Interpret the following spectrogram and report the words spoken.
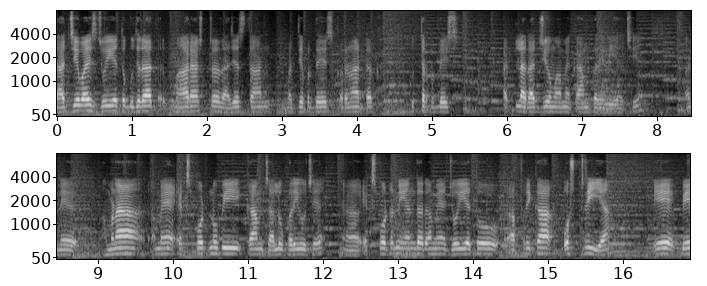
રાજ્ય વાઇઝ જોઈએ તો ગુજરાત, મહારાષ્ટ્ર, રાજસ્થાન, મધ્યપ્રદેશ, કર્ણાટક ઉત્તર પ્રદેશ આટલા રાજ્યોમાં અમે કામ કરી રહ્યા છીએ. અને હમણાં અમે એક્સપોર્ટનું બી કામ ચાલુ કર્યું છે. એક્સપોર્ટની અંદર અમે જોઈએ તો આફ્રિકા, ઓસ્ટ્રિયા એ બે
